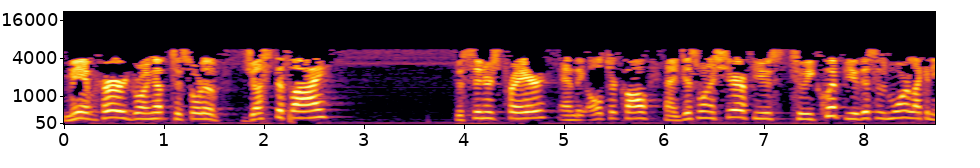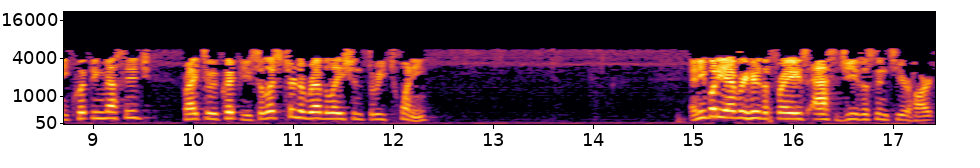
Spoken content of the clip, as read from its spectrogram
may have heard growing up to sort of justify the sinner's prayer and the altar call. And I just want to share a few to equip you. This is more like an equipping message, right? To equip you. So let's turn to Revelation 3:20. Anybody ever hear the phrase "ask Jesus into your heart"?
